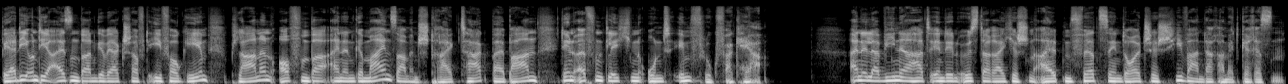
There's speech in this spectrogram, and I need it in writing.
Verdi und die Eisenbahngewerkschaft EVG planen offenbar einen gemeinsamen Streiktag bei Bahn, den öffentlichen und im Flugverkehr. Eine Lawine hat in den österreichischen Alpen 14 deutsche Skiwanderer mitgerissen.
